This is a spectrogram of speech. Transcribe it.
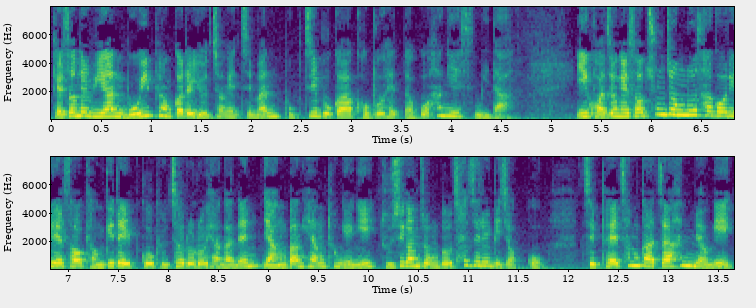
개선을 위한 모의 평가를 요청했지만 복지부가 거부했다고 항의했습니다. 이 과정에서 충정로 사거리에서 경기대 입구 교차로로 향하는 양방향 통행이 2시간 정도 차질을 빚었고 집회 참가자 1명이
